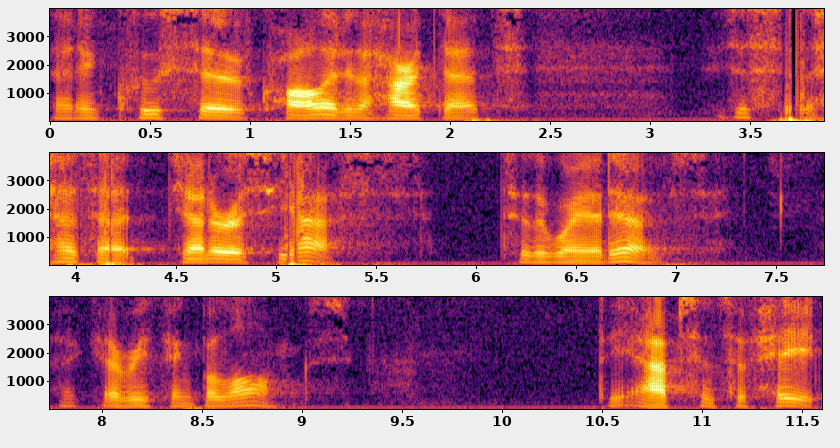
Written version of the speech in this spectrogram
that inclusive quality of the heart that just has that generous yes to the way it is. Like everything belongs. The absence of hate.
